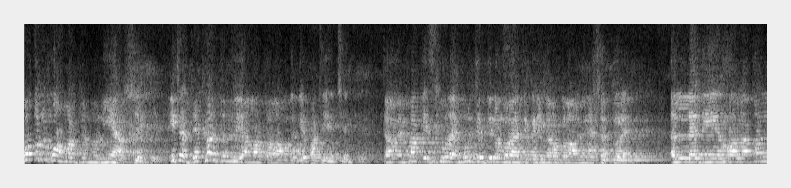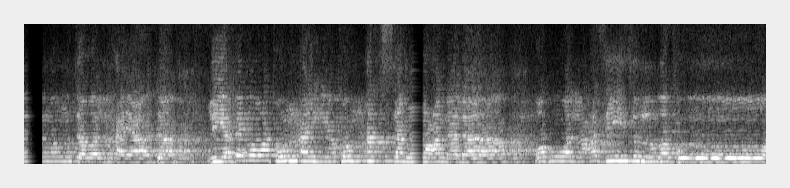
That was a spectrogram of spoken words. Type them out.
কতটুকু আমার জন্য নিয়ে আসে, এটা দেখার জন্যই আল্লাহ তারা আমাদেরকে পাঠিয়েছেন। কারণ পাকে সূরা মুলকের দিন নম্বর আয়াতে কারিমে রব্বুল আলামিন ইরশাদ করেন الذي خلق الموت والحياة ليبلوكم أيكم أحسن عملا وهو العزيز الغفور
